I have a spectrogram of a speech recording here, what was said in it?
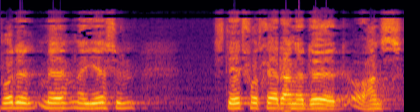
både med, med Jesu stedfortredende død og hans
